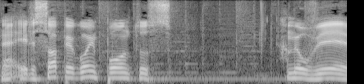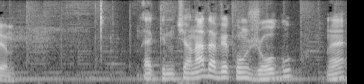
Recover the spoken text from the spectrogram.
né? Ele só pegou em pontos, a meu ver, né, que não tinha nada a ver com o jogo. Né?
